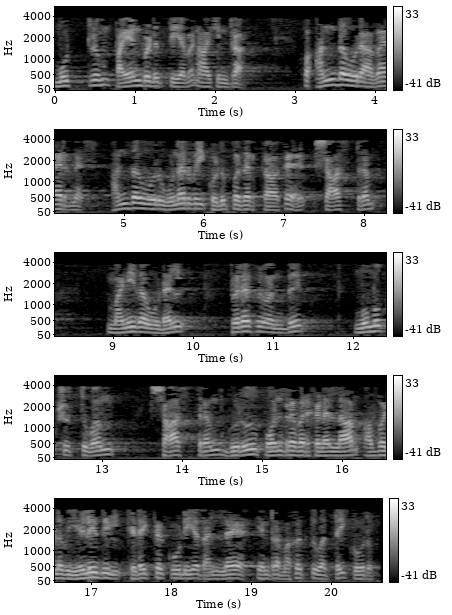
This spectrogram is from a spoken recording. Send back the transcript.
முற்றும் பயன்படுத்தியவன் ஆகின்றான். அந்த ஒரு அவேர்னஸ் அந்த ஒரு உணர்வை கொடுப்பதற்காக சாஸ்திரம் மனித உடல் பிறகு வந்து முமுட்சுத்துவம் சாஸ்திரம் குரு போன்றவர்களெல்லாம் அவ்வளவு எளிதில் கிடைக்கக்கூடியதல்ல என்ற மகத்துவத்தை கூறும்.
